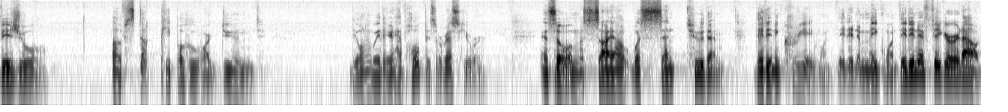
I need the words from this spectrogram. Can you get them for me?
visual of stuck people who are doomed. The only way they have hope is a rescuer. And so a Messiah was sent to them. They didn't create one, they didn't make one, they didn't figure it out,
